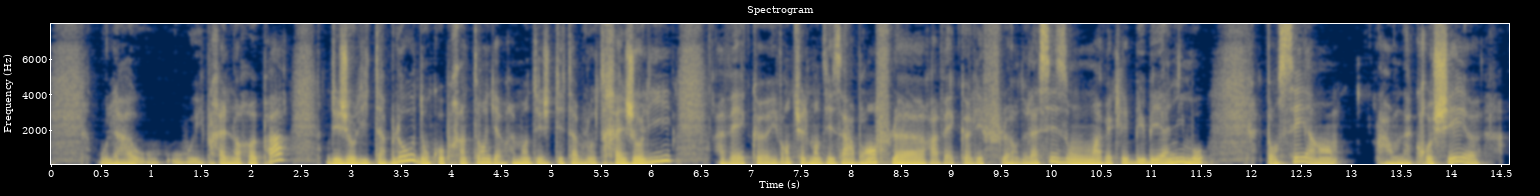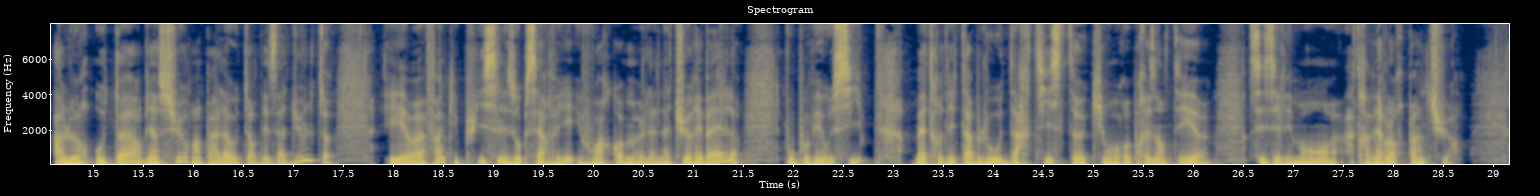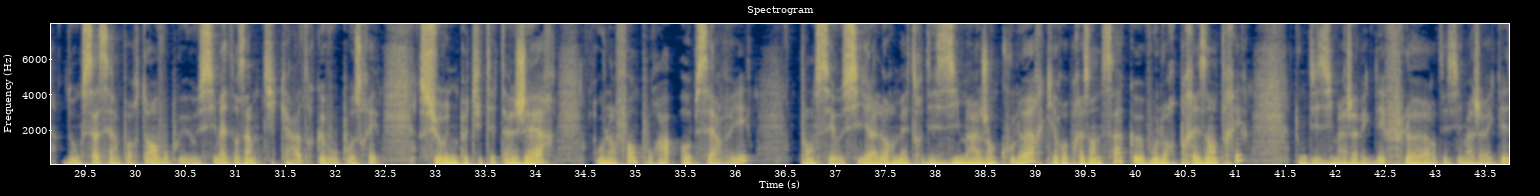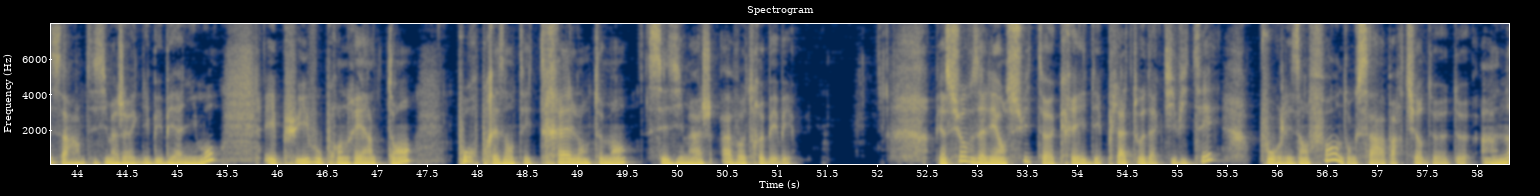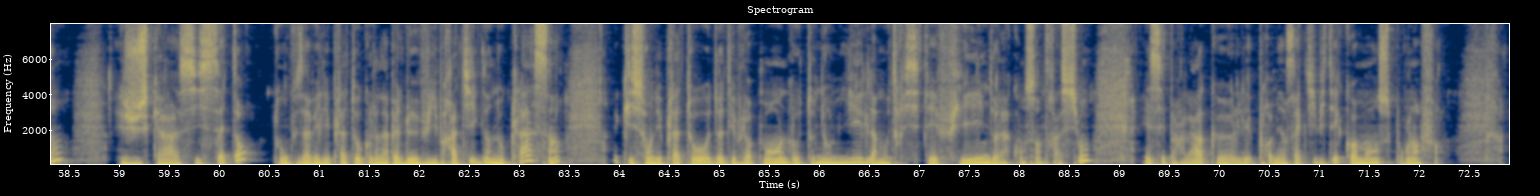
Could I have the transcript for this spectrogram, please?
là où, ils prennent leur repas, des jolis tableaux. Donc au printemps, il y a vraiment des, des tableaux très jolis, avec éventuellement des arbres en fleurs, avec les fleurs de la saison, avec les bébés animaux. Pensez à à en accrocher euh, à leur hauteur, bien sûr, hein, pas à la hauteur des adultes, et euh, afin qu'ils puissent les observer et voir comme euh, la nature est belle. Vous pouvez aussi mettre des tableaux d'artistes qui ont représenté ces éléments à travers leur peinture. Donc ça c'est important. Vous pouvez aussi mettre dans un petit cadre que vous poserez sur une petite étagère où l'enfant pourra observer Pensez aussi à leur mettre des images en couleur qui représentent ça que vous leur présenterez. Donc des images avec des fleurs, des images avec des arbres, des images avec des bébés animaux. Et puis vous prendrez un temps pour présenter très lentement ces images à votre bébé. Bien sûr, vous allez ensuite créer des plateaux d'activité pour les enfants, donc ça à partir de, de 1 an jusqu'à 6-7 ans. Donc vous avez les plateaux que l'on appelle de vie pratique dans nos classes, hein, qui sont les plateaux de développement de l'autonomie, de la motricité fine, de la concentration. Et c'est par là que les premières activités commencent pour l'enfant.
